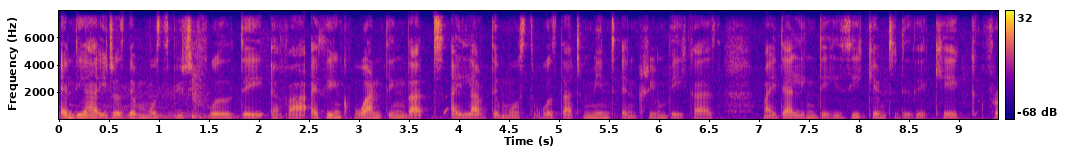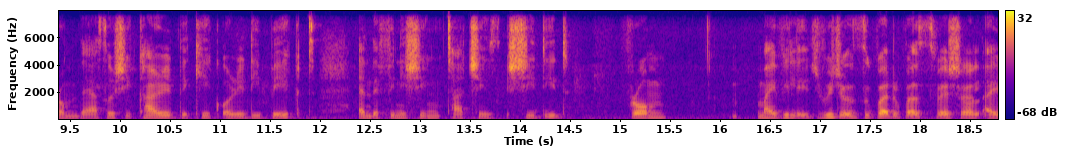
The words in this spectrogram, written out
And yeah it was the most beautiful day ever. I think one thing that i loved the most was that mint and cream bakers my darling daisy came to do the cake from there. So she carried the cake already baked and the finishing touches she did from my village which was super duper special i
